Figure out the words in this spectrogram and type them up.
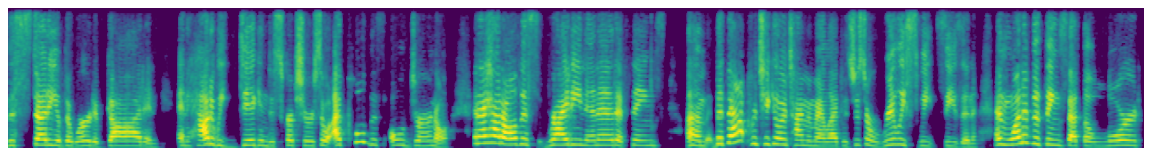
the study of the word of God and and how do we dig into scripture. So I pulled this old journal and I had all this writing in it of things um, but that particular time in my life was just a really sweet season. And one of the things that the Lord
